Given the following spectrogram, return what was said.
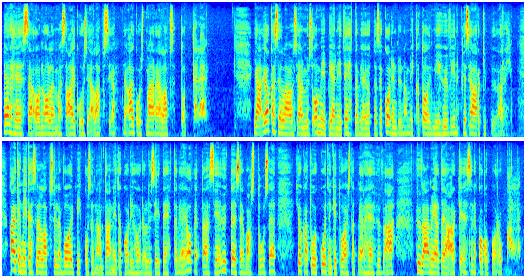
perheessä on olemassa aikuisia lapsia ja aikuiset määrää lapset tottelee. Ja jokaisella on siellä myös omia pieniä tehtäviä, jotta se kodin dynamiikka toimii hyvin ja se arki pyörii. Kaikenikäisille lapsille voi pikkusen antaa niitä kodinhoidollisia tehtäviä ja opettaa siihen yhteiseen vastuuseen, joka kuitenkin tuo sitä perheen hyvää, hyvää mieltä ja arkea sinne koko porukalle.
